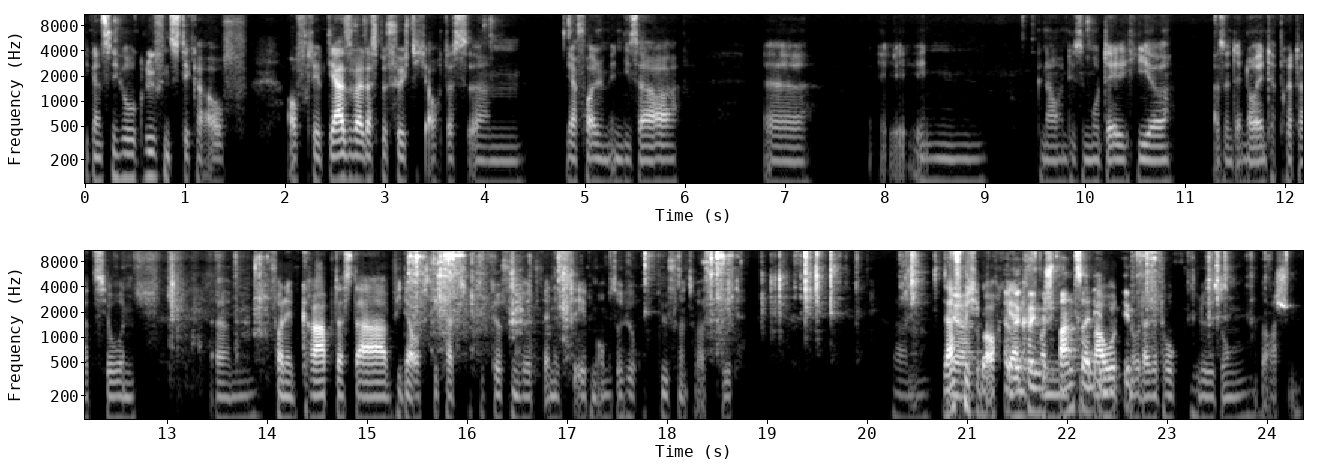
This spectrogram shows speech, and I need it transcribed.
die ganzen Hieroglyphen-Sticker auf, aufklebt. Ja, also weil das befürchte ich auch, dass ähm, ja vor allem in dieser, äh, in, genau in diesem Modell hier, also in der Neuinterpretation ähm, von dem Grab, dass da wieder auf Sticker zugegriffen wird, wenn es eben um so Hieroglyphen und sowas geht. Ähm, lass ja, mich aber auch gerne wir können von gespannt sein gebauten im, im, oder gedruckten Lösungen überraschen.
